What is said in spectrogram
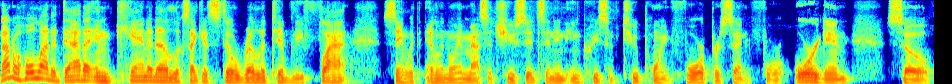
Not a whole lot of data in Canada. Looks like it's still relatively flat. Same with Illinois and Massachusetts, and an increase of 2.4% for Oregon. So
